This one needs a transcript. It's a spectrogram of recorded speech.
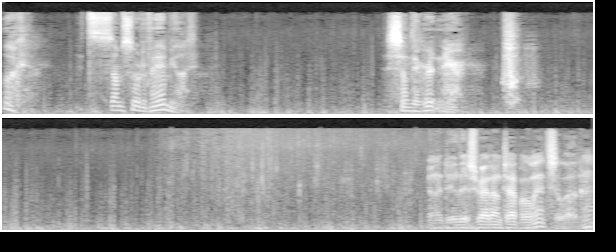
Look, it's some sort of amulet. There's something written here. Gonna do this right on top of Lancelot, huh?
